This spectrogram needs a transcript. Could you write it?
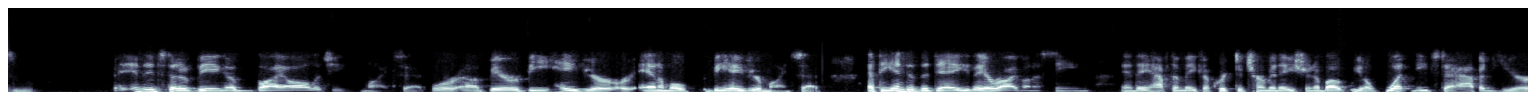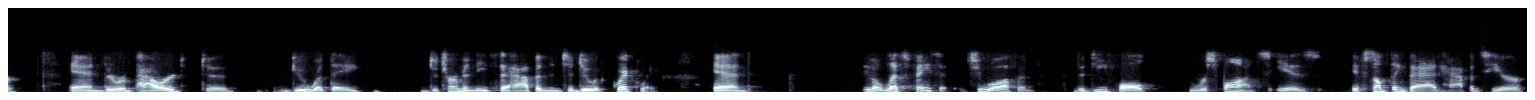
instead of being a biology mindset or a bear behavior or animal behavior mindset. At the end of the day, they arrive on a scene and they have to make a quick determination about, you know, what needs to happen here. And they're empowered to do what they determine needs to happen and to do it quickly. And, you know, let's face it, too often the default response is if something bad happens here,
